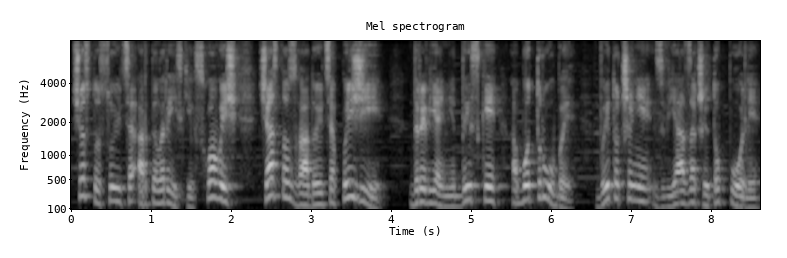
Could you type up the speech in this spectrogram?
що стосуються артилерійських сховищ, часто згадуються пежі, дерев'яні диски або труби, виточені з в'яза чи тополі,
